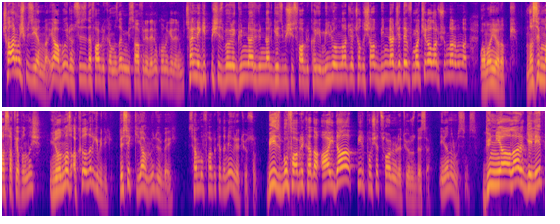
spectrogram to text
Çağırmış bizi yanına. Ya buyurun sizi de fabrikamızda misafir edelim, konuk edelim. Senle gitmişiz böyle günler günler gezmişiz fabrikayı. Milyonlarca çalışan, binlerce dev makineler şunlar bunlar. Aman yarabbi. Nasıl bir masraf yapılmış? İnanılmaz akıl alır gibi değil. Desek ki ya müdür bey sen bu fabrikada ne üretiyorsun? Biz bu fabrikada ayda bir poşet soğan üretiyoruz dese. İnanır mısınız? Dünyalar gelip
